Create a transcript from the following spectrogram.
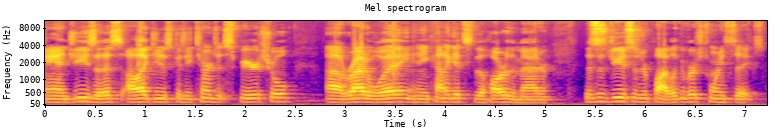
and Jesus, I like Jesus because he turns it spiritual uh, right away, and he kind of gets to the heart of the matter. This is Jesus' reply. Look at verse 26. It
